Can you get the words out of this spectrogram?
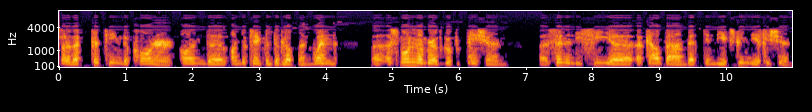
sort of a cutting the corner on the on the clinical development. When uh, a small number of group of patients uh, suddenly see a, a, compound that can be extremely efficient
